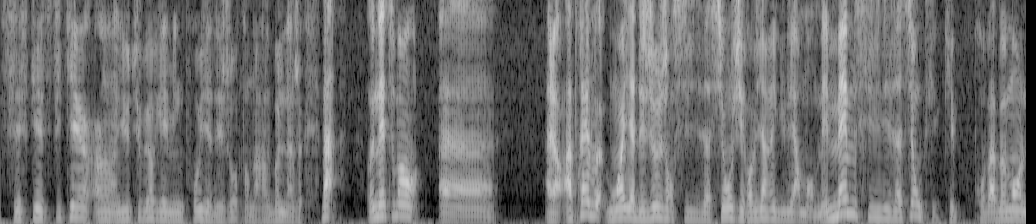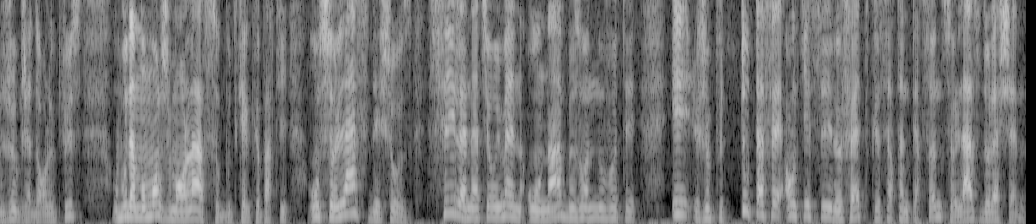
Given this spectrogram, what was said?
C'est ce qui expliquait un YouTuber Gaming Pro il y a des jours, t'en as ras-le-bol d'un jeu. Bah, honnêtement, euh, alors après, moi, il y a des jeux genre Civilisation, j'y reviens régulièrement. Mais même Civilisation, qui est probablement le jeu que j'adore le plus. Au bout d'un moment, je m'en lasse au bout de quelques parties. On se lasse des choses. C'est la nature humaine. On a besoin de nouveautés. Et je peux tout à fait encaisser le fait que certaines personnes se lassent de la chaîne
